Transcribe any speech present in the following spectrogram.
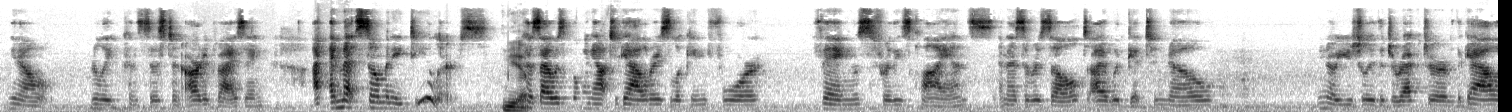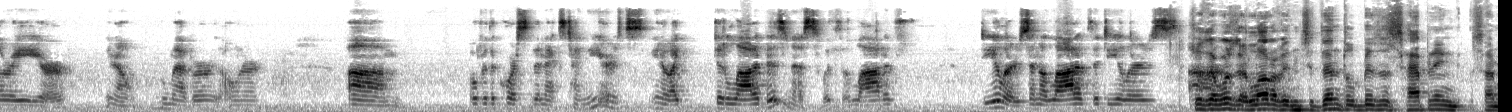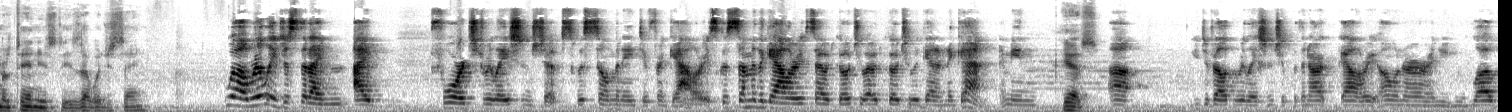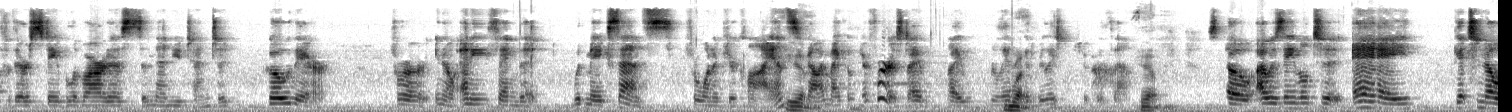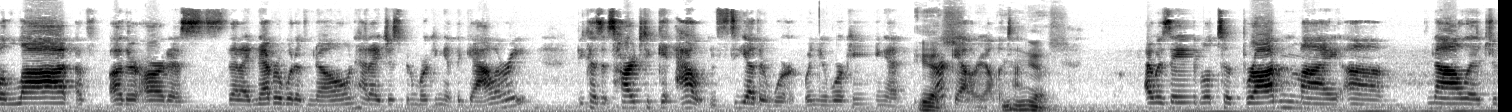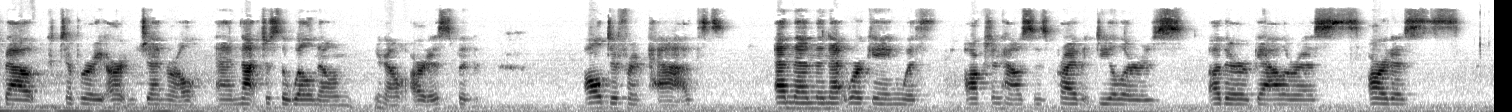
you know, really consistent art advising, I, I met so many dealers Yeah. because I was going out to galleries looking for things for these clients, and as a result, I would get to know, you know, usually the director of the gallery or you know whomever the owner. Um, over the course of the next ten years, you know, I did a lot of business with a lot of dealers, and a lot of the dealers. So there um, was a lot of incidental business happening simultaneously. Is that what you're saying? Well, really, just that I I forged relationships with so many different galleries because some of the galleries I would go to, I would go to again and again. I mean, Yes. uh, you develop a relationship with an art gallery owner, and you love their stable of artists, and then you tend to go there for you know anything that would make sense for one of your clients. Yeah. You know, I might go there first. I I really have Right. a good relationship with them. Yeah. So I was able to a get to know a lot of other artists that I never would have known had I just been working at the gallery, because it's hard to get out and see other work when you're working at Yes. art gallery all the time. Mhm, Yes. I was able to broaden my um, knowledge about contemporary art in general, and not just the well-known, you know, artists, but all different paths. And then the networking with auction houses, private dealers, other gallerists, artists.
